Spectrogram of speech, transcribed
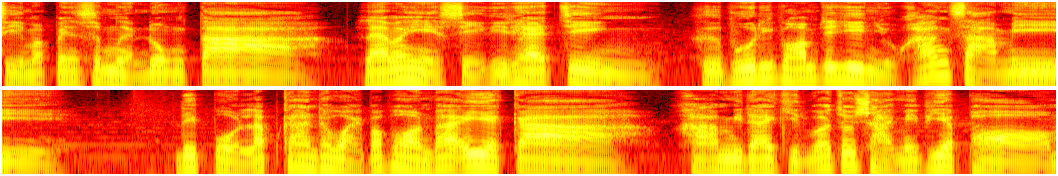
สีมาเป็นเสมือนดวงตา และมเหสีที่แท้จริง คือผู้ที่พร้อมจะยืนอยู่ข้างสามี ได้โปรดรับการถวายพระพรพระเอยกา ข้ามิได้คิดว่าเจ้าชายไม่เพียบพร้อม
